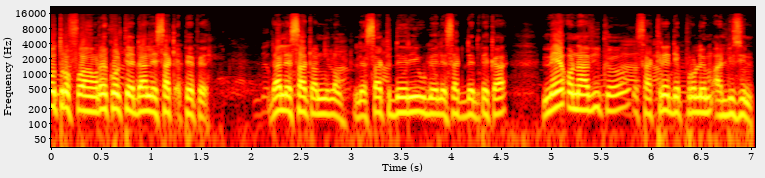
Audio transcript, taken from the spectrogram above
Autrefois, on récoltait dans les sacs EPP, dans les sacs en nylon, les sacs de riz ou bien les sacs d'MPK. Mais on a vu que ça crée des problèmes à l'usine.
